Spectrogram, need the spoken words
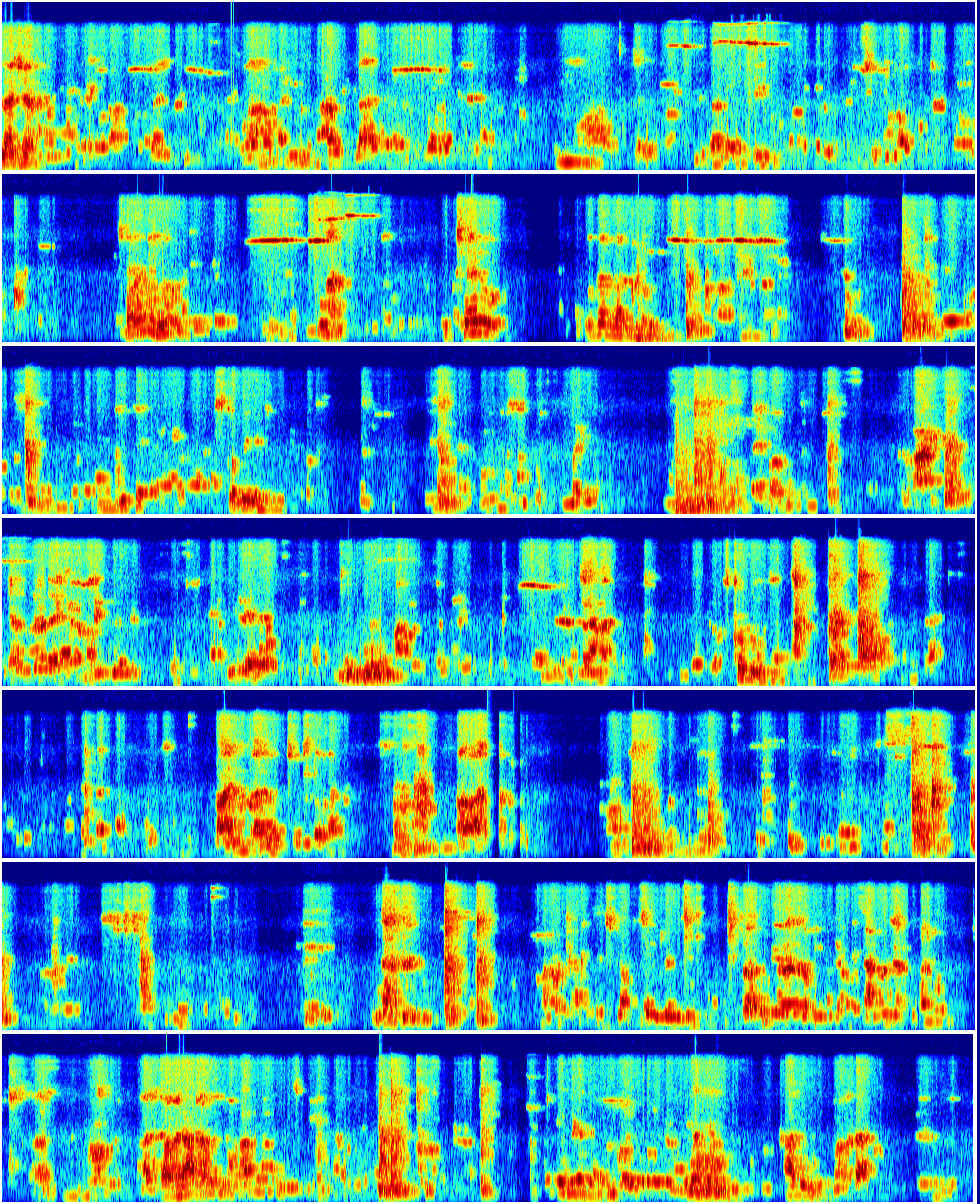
Pleasure చైర్లు ఇచ్చారు ఉదర్ work అంతే స్టెబిలిటీ इसको बोलते हैं Thank you. కాదు మమత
